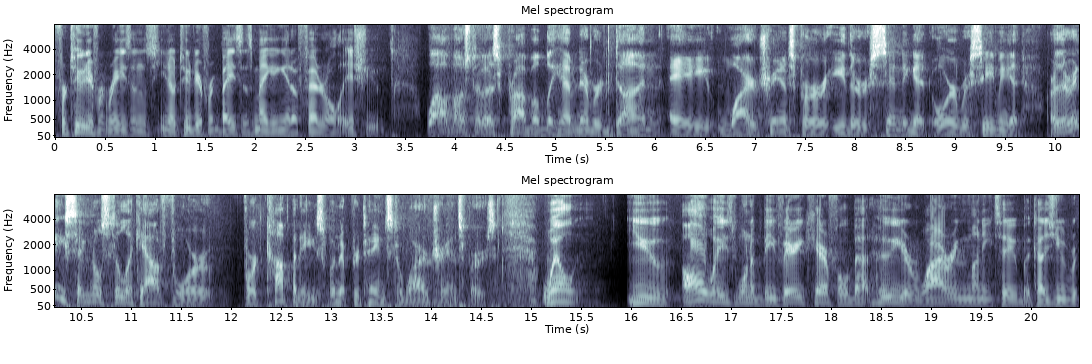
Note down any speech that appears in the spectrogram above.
for two different reasons, you know, two different bases, making it a federal issue. While most of us probably have never done a wire transfer, either sending it or receiving it, are there any signals to look out for for companies when it pertains to wire transfers? Well, you always want to be very careful about who you're wiring money to because you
